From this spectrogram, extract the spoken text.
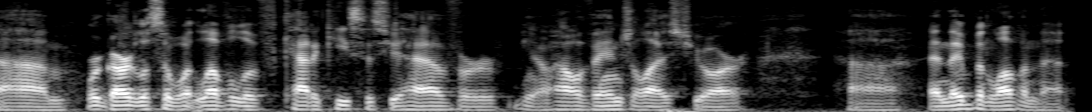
um, regardless of what level of catechesis you have or you know how evangelized you are. Uh, and they've been loving that.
